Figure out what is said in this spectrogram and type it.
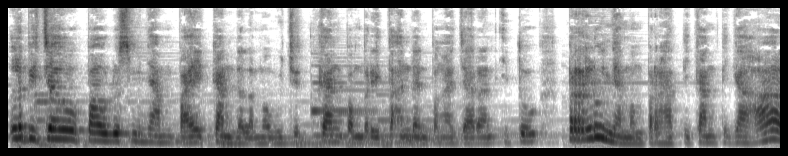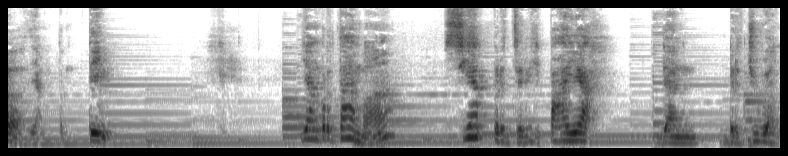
Lebih jauh Paulus menyampaikan dalam mewujudkan pemberitaan dan pengajaran itu perlunya memperhatikan tiga hal yang penting. Yang pertama, siap berjerih payah dan berjuang.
